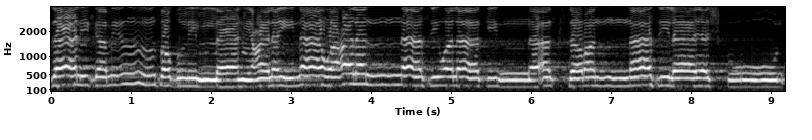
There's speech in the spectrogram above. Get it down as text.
ذلك من فضل الله علينا وعلى الناس ولكن أكثر الناس لا يشكرون.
